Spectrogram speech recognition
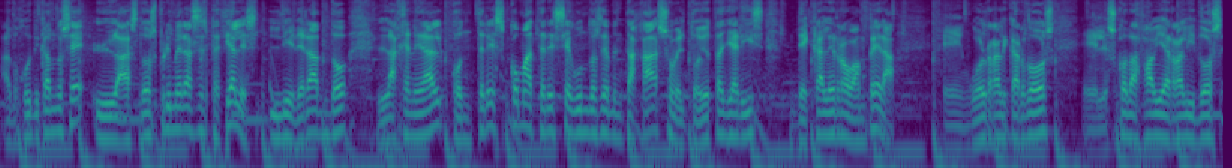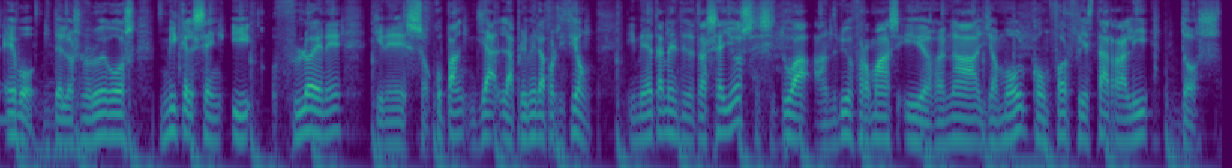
adjudicándose las dos primeras especiales, liderando la general con 3,3 segundos de ventaja sobre el Toyota Yaris de Kalle Robampera. En World Rally Car 2, el Skoda Fabia Rally 2 Evo de los noruegos Mikkelsen y Floene, quienes ocupan ya la primera posición. Inmediatamente de ellos se sitúa Andrew Formas y Renat Jamol con Ford Fiesta Rally 2.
